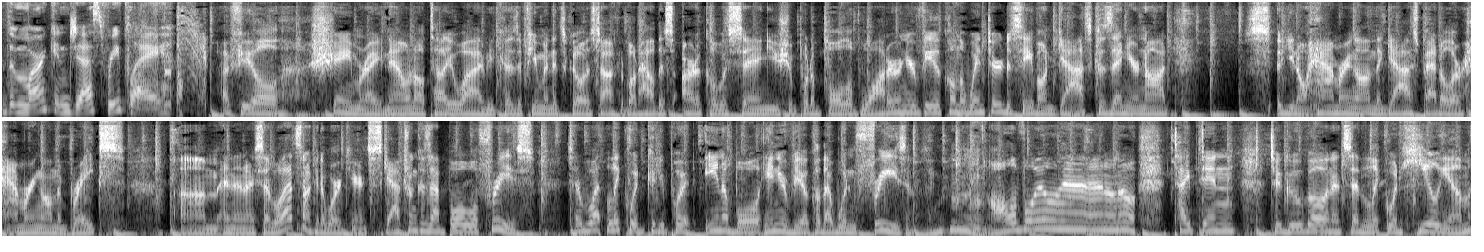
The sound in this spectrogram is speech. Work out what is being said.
The Mark and Jess replay. I feel shame right now, and I'll tell you why. Because a few minutes ago, I was talking about how this article was saying you should put a bowl of water in your vehicle in the winter to save on gas, because then you're not, you know, hammering on the gas pedal or hammering on the brakes. Um, and then I said, well, that's not going to work here in Saskatchewan because that bowl will freeze. I said, what liquid could you put in a bowl in your vehicle that wouldn't freeze? And I was like, hmm, olive oil? Eh, I don't know. Typed in to Google and it said liquid helium.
